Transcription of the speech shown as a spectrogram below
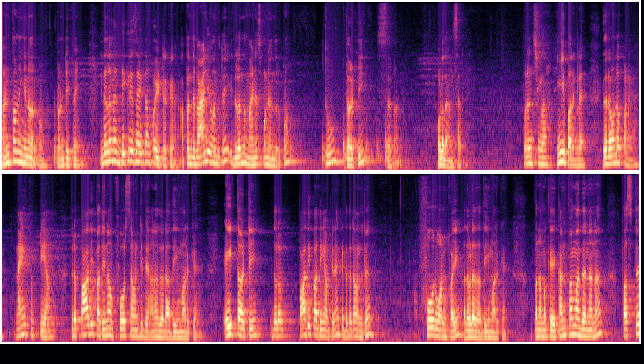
confirming என்ன இருக்கும்? டுவெண்ட்டி ஃபைவ் இதெல்லாமே டிக்ரீஸ் ஆகிட்டு தான் போயிட்டுருக்கு. அப்போ இந்த வேல்யூ வந்துட்டு இதுலேருந்து மைனஸ் பண்ணி வந்திருப்போம். டூ தேர்ட்டி செவன் அவ்வளோதான் ஆன்சர் புரிஞ்சுங்களா இங்கே பாருங்களேன். இதை ரவுண்ட் அப் பண்ணுங்கள் நைன் ஃபிஃப்டியா இதோட பாதி பார்த்தீங்கன்னா ஃபோர் செவன்ட்டி ஃபைவ் ஆனால் இதோட அதிகமாக இருக்குது எயிட் தேர்ட்டி இதோட பாதி பார்த்திங்க அப்படின்னா கிட்டத்தட்ட வந்துட்டு ஃபோர் ஒன் ஃபைவ் அதை விட அது அதிகமாக இருக்குது அப்போ நமக்கு கன்ஃபார்மாக அது என்னென்னா ஃபஸ்ட்டு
